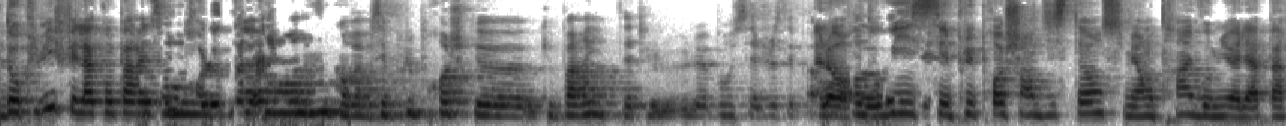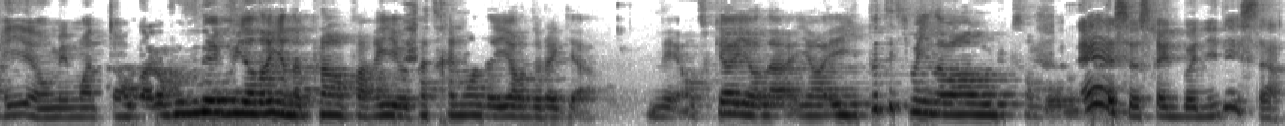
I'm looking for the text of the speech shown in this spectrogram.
donc lui il fait la comparaison entre le même, c'est plus proche que, que Paris, peut-être le, Bruxelles, je sais pas. Alors oui, c'est plus proche en distance, mais en train il vaut mieux aller à Paris, on met moins de temps. alors vous venez, vous viendrez, il y en a plein à Paris, euh, pas très loin d'ailleurs de la gare. Mais en tout cas, il y en a, et peut-être qu'il va y en avoir un au Luxembourg. Eh, ce serait une bonne idée ça.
